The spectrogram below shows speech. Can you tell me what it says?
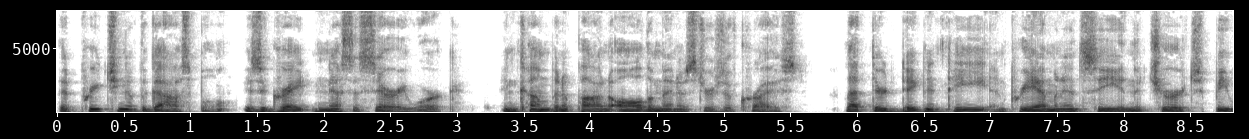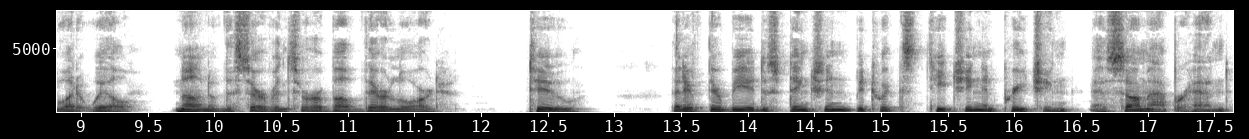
that preaching of the gospel is a great and necessary work incumbent upon all the ministers of Christ. Let their dignity and preeminency in the church be what it will. None of the servants are above their Lord. 2. That if there be a distinction betwixt teaching and preaching, as some apprehend,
